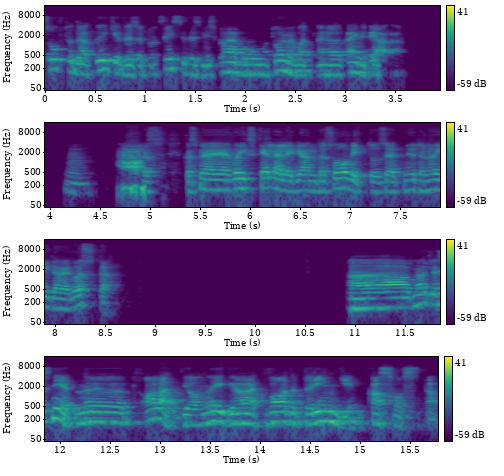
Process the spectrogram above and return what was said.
suhtuda kõikidesse protsessidesse, mis praegu toimuvad kaine peaga hmm.. kas, kas me võiks kellelegi anda soovituse, et nüüd on õige aeg osta? ma ütleks nii, et alati on õige aeg vaadata ringi, kas osta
